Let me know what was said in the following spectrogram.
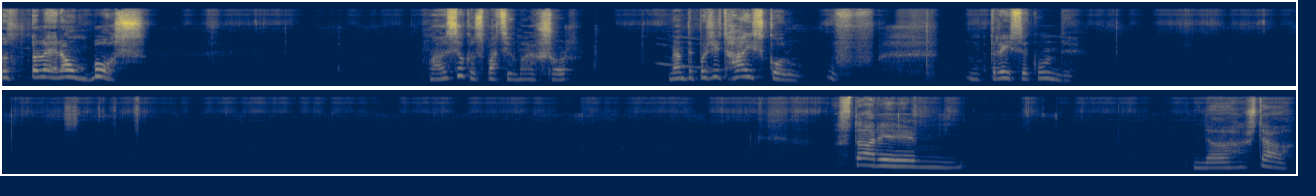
heck? ăsta era un boss. Am zis eu că spațiul mai ușor. Mi-am depășit high score-ul. Uf, în 3 secunde. Stare... Da, ăștia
